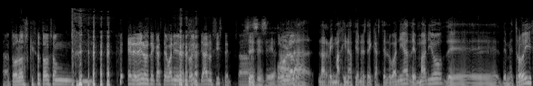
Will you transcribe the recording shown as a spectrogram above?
O sea, todos los que todos son herederos de Castlevania y de Metroid ya no existen. O sea, Sí, sí, sí. o por sea, un lado- la- las reimaginaciones de Castlevania, de Mario, de, de Metroid,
